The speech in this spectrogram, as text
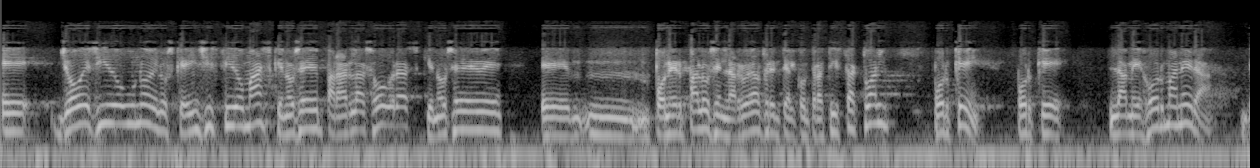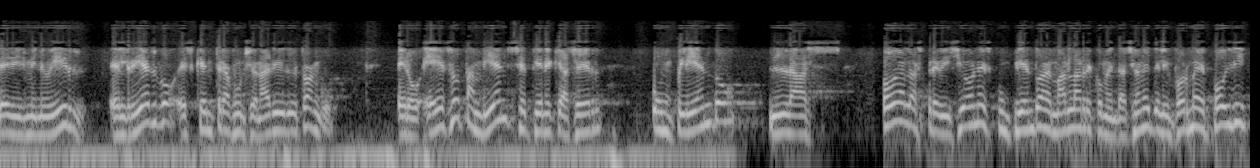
Eh, yo he sido uno de los que he insistido más que no se debe parar las obras, que no se debe eh, mm, poner palos en la rueda frente al contratista actual. ¿Por qué? Porque la mejor manera de disminuir el riesgo es que entre a funcionar Hidroituango. Pero eso también se tiene que hacer cumpliendo las todas las previsiones, cumpliendo además las recomendaciones del informe de Poili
